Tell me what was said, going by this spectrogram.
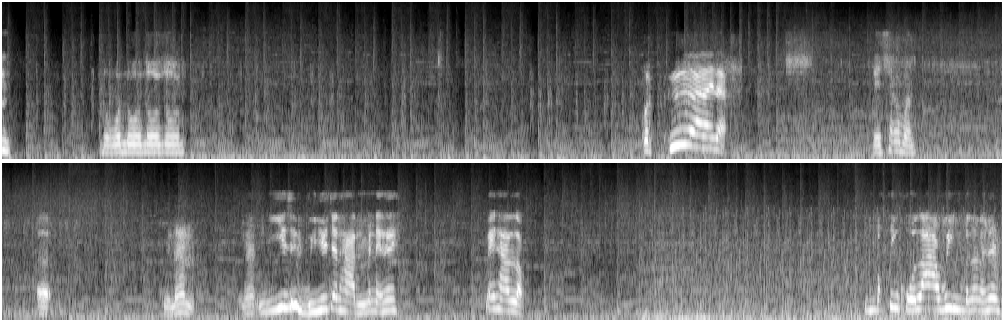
น โดน โดน โดน โดน กดเพื่ออะไรเนี่ยเดี๋ยวช่างมัน เอออยู่นั่นอยู่นั่นยี่สิบวิจะทันไหมเนี่ยเฮ้ย ไม่ทันหรอก บ็อกซิ่งโคล่าวิ่งไปแล้วนะเฮ้ย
